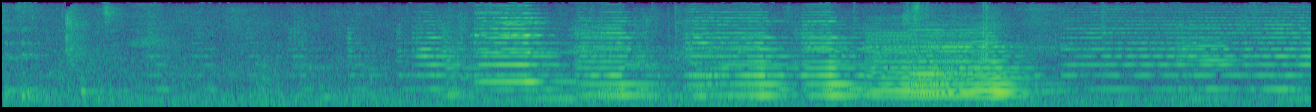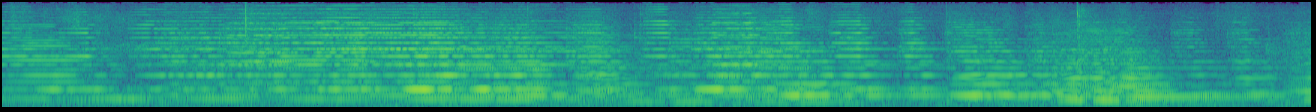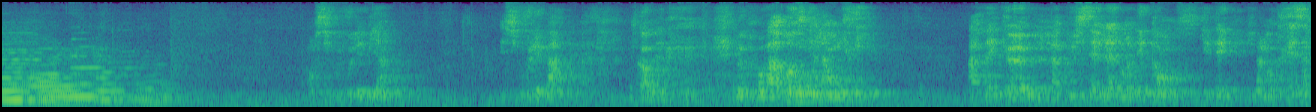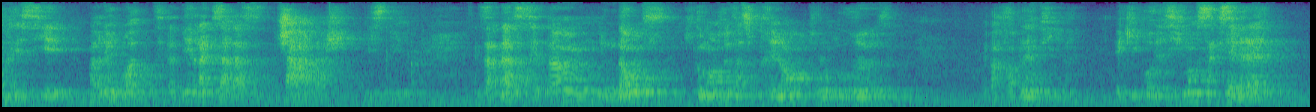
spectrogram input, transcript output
先 生 avec la plus célèbre des danses qui était finalement très appréciée par les Hongrois, c'est-à-dire la Xardas, Csavardas, disent-ils. Xardas, c'est un- une danse qui commence de façon très lente, langoureuse, et parfois plaintive, et qui progressivement s'accélère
